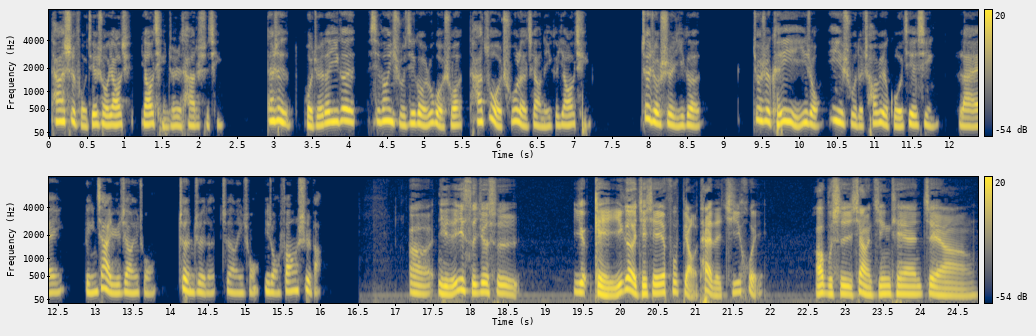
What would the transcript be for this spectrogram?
他是否接受邀请邀请这是他的事情。但是我觉得，一个西方艺术机构如果说他做出了这样的一个邀请，这就是一个，就是可以以一种艺术的超越国界性来凌驾于这样一种政治的这样一种一种方式吧。呃，你的意思就是有给一个杰杰夫表态的机会，而不是像今天这样。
